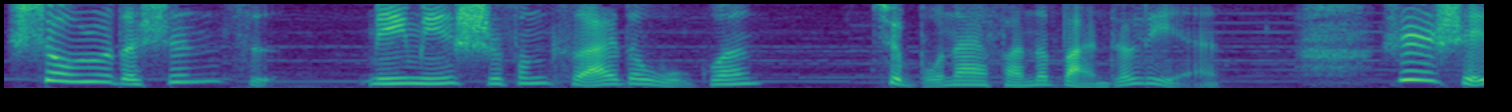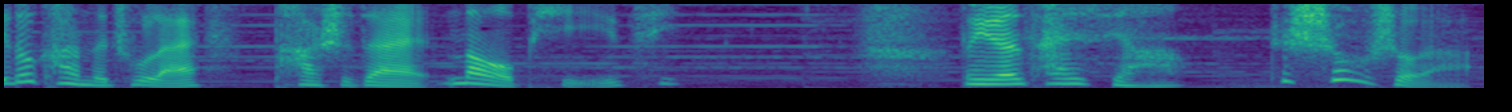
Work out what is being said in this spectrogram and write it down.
瘦弱的身子，明明十分可爱的五官，却不耐烦的板着脸，任谁都看得出来他是在闹脾气。林渊猜想，这瘦瘦啊，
